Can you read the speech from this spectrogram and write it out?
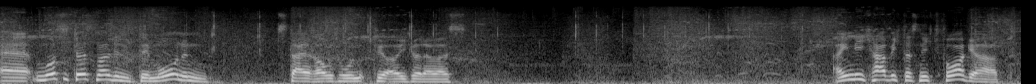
Äh, muss ich das mal den Dämonen-Style rausholen für euch oder was? Eigentlich habe ich das nicht vorgehabt.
